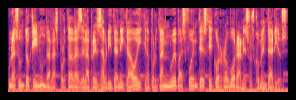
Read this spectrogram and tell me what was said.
Un asunto que inunda las portadas de la prensa británica hoy, que aportan nuevas fuentes que corroboran esos comentarios.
